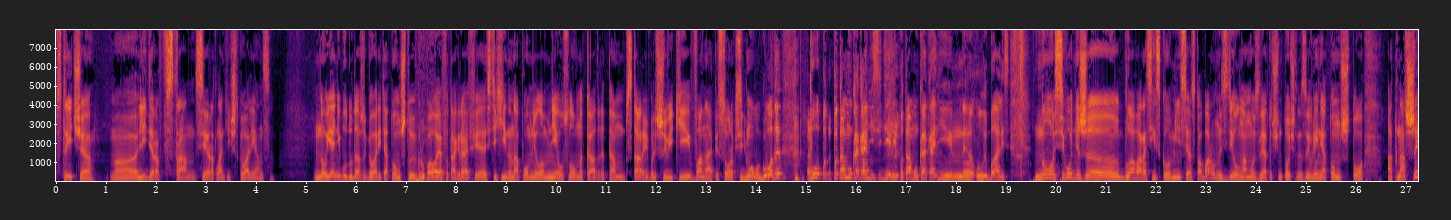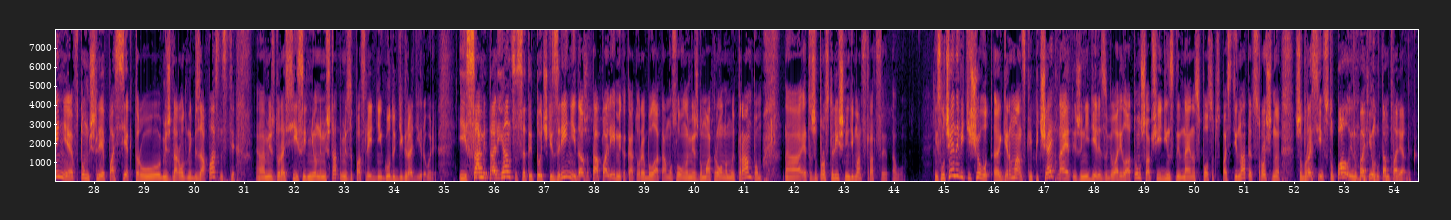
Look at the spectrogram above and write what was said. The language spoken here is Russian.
встреча э, лидеров стран Североатлантического альянса. Но я не буду даже говорить о том, что их групповая фотография стихийно напомнила мне, условно, кадры там старые большевики в Анапе 47 -го года, по, по, по тому, как они сидели, по тому, как они э, улыбались. Но сегодня же глава Российского Министерства обороны сделал, на мой взгляд, очень точное заявление о том, что отношения, в том числе по сектору международной безопасности, э, между Россией и Соединенными Штатами за последние годы деградировали. И сами итальянцы с этой точки зрения, и даже та полемика, которая была там условно между Макроном и Трампом, э, это же просто лишняя демонстрация того. Не случайно ведь еще вот э, германская печать на этой же неделе заговорила о том, что вообще единственный, наверное, способ спасти НАТО, это срочно, чтобы Россия вступала и наводила там порядок.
